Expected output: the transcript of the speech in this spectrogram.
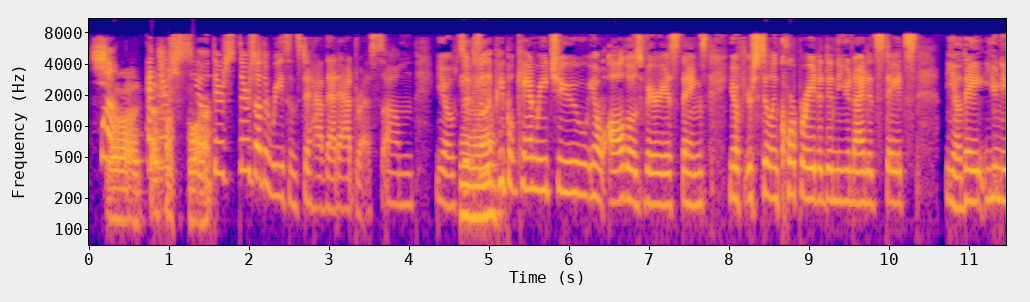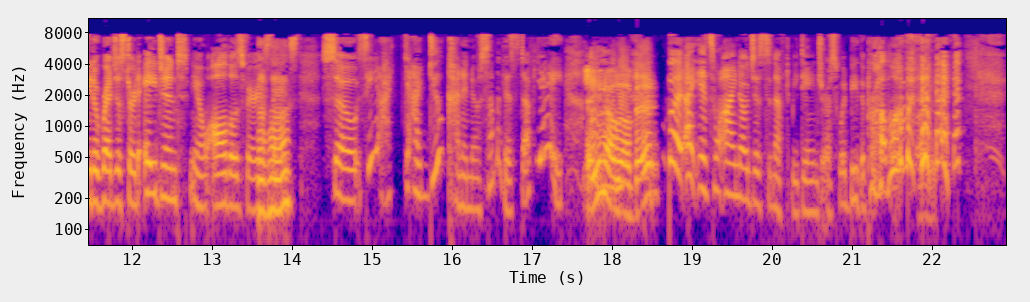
So uh, that's there's, you know, there's there's other reasons to have that address. Um, you know, so, mm-hmm. so, that people can reach you. You know, all those various things. You know, if you're still incorporated in the United States, you know, they you need a registered agent. You know, all those various mm-hmm. things. So, see, I I do kind of know some of this stuff. Yay! Yeah, you um, know a um, little bit. But I, it's I know just enough to be dangerous. Would be the problem. Right.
